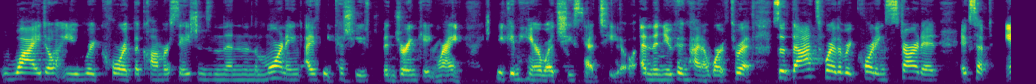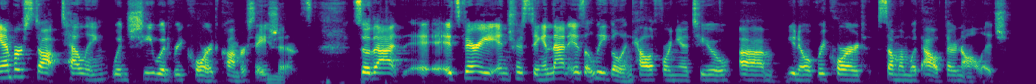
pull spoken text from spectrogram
why don't you record the conversations? And then in the morning i think because she's been drinking right she can hear what she said to you and then you can kind of work through it. So that's where the recording started except amber stopped telling when she would record conversations. So that it's very interesting and that is illegal in california to um, you know record someone without their knowledge.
